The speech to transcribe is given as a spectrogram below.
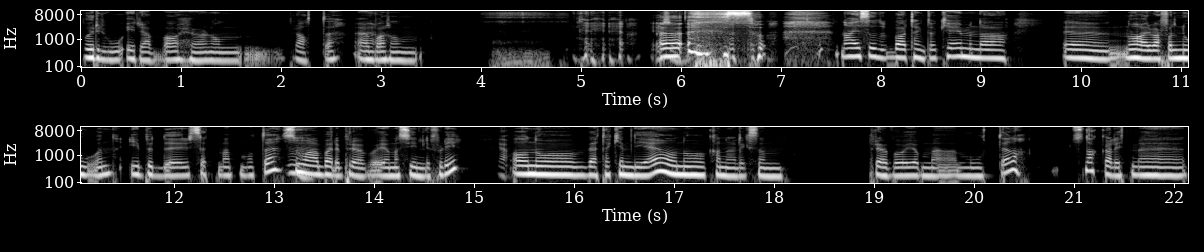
på ro i ræva og høre noen prate, er Ja. bare sånn jeg så, Nei, så bare tenkte ok, men da eh, Nå har i hvert fall noen i pudder sett meg, på en måte, så Mm. må jeg bare prøve å gjøre meg synlig for dem. Ja. Og nå vet jeg hvem de er, og nå kan jeg liksom prøve å jobbe meg mot det, da. Snakka litt med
